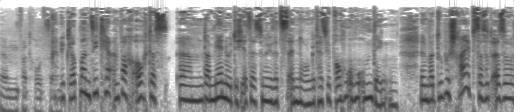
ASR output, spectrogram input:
ähm, vertraut sein. Ich glaube, man sieht hier einfach auch, dass ähm, da mehr nötig ist als eine Gesetzesänderung. Das heißt, wir brauchen auch ein Umdenken. Denn was du beschreibst, dass es also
